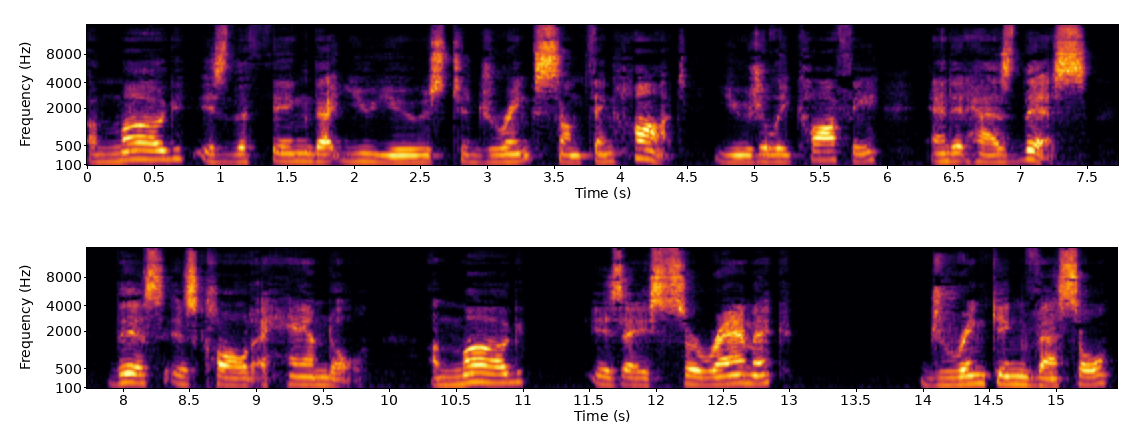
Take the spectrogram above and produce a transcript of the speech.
A mug is the thing that you use to drink something hot, usually coffee, and it has this. This is called a handle. A mug is a ceramic drinking vessel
